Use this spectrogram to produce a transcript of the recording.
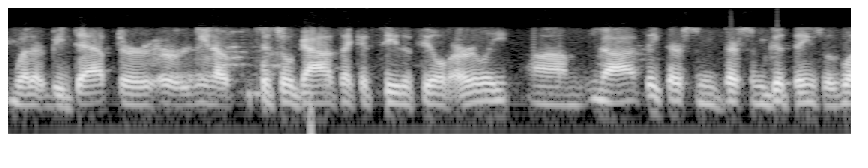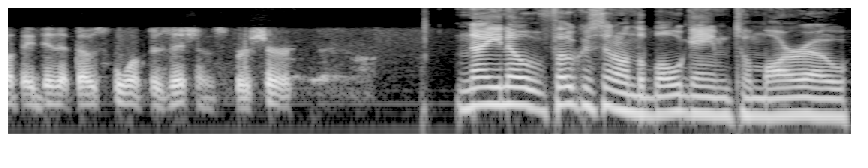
whether it be depth or, or you know potential guys that could see the field early, um, you know I think there's some there's some good things with what they did at those four positions for sure. Now you know focusing on the bowl game tomorrow.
